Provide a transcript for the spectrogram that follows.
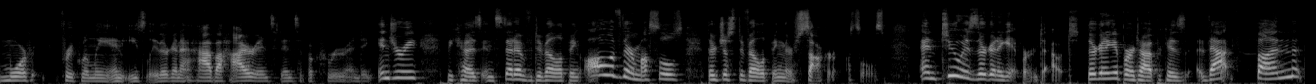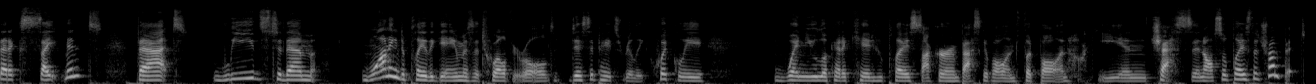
more frequently and easily. They're going to have a higher incidence of a career ending injury because instead of developing all of their muscles, they're just developing their soccer muscles. And two is they're going to get burnt out. They're going to get burnt out because that fun, that excitement that leads to them wanting to play the game as a 12 year old dissipates really quickly when you look at a kid who plays soccer and basketball and football and hockey and chess and also plays the trumpet.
